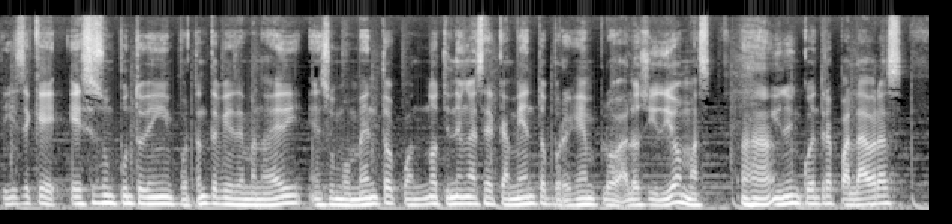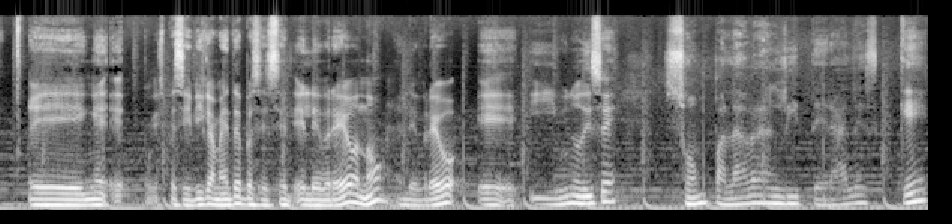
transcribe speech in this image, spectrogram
Dice que ese es un punto bien importante, fíjese, hermano Eddie. En su momento, cuando uno tiene un acercamiento, por ejemplo, a los idiomas, y uno encuentra palabras eh, eh, específicamente, pues es el, hebreo, ¿no? El hebreo, eh, y uno dice, son palabras literales que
